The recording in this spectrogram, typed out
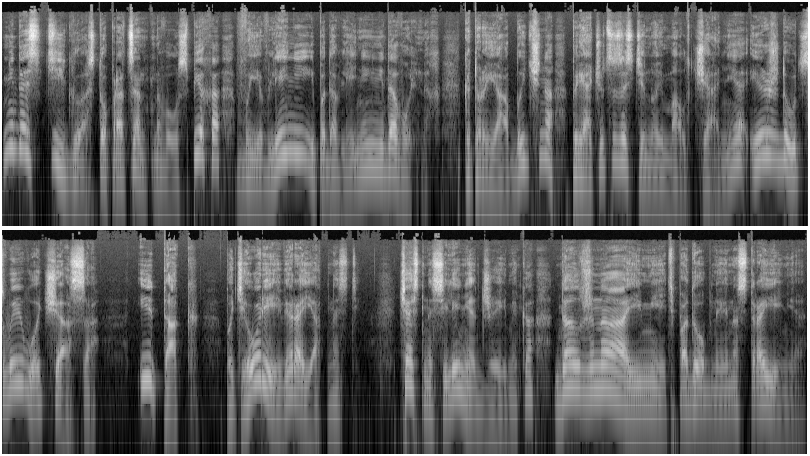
не достигла стопроцентного успеха в выявлении и подавлении недовольных, которые обычно прячутся за стеной молчания и ждут своего часа. Итак, по теории вероятности, часть населения Джеймика должна иметь подобные настроения.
